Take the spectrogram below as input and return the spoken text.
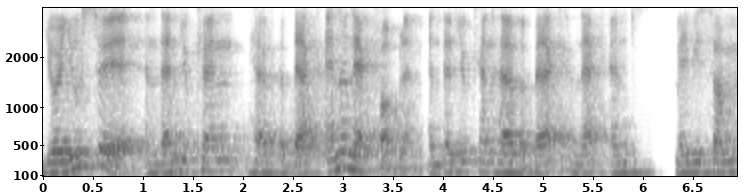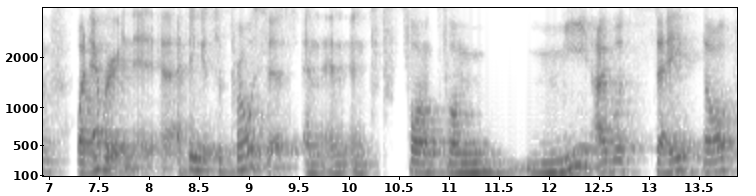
you're used to it and then you can have a back and a neck problem and then you can have a back and neck and maybe some whatever and i think it's a process. And and and for for me i would say though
